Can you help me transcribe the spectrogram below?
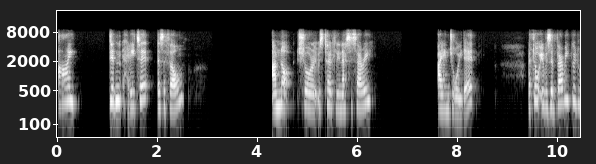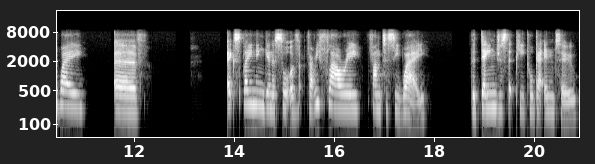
I didn't hate it as a film. I'm not sure it was totally necessary. I enjoyed it. I thought it was a very good way of explaining in a sort of very flowery fantasy way the dangers that people get into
